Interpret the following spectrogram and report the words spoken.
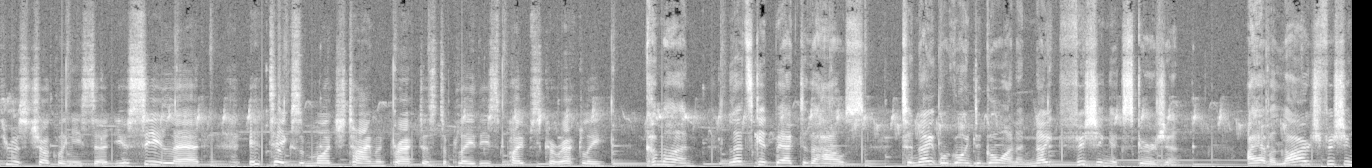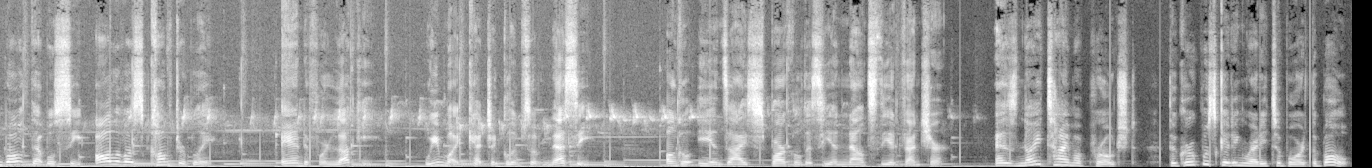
Through his chuckling, he said, You see, lad, it takes much time and practice to play these pipes correctly. Come on, let's get back to the house. Tonight we're going to go on a night fishing excursion. I have a large fishing boat that will seat all of us comfortably. And if we're lucky, we might catch a glimpse of Nessie. Uncle Ian's eyes sparkled as he announced the adventure. As nighttime approached, the group was getting ready to board the boat.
